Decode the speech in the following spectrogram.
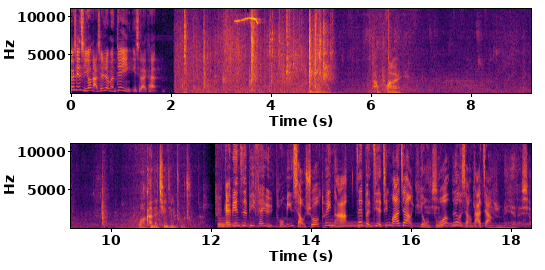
这个星期有哪些热门电影？一起来看。他不爱你，我看得清清楚楚的。改编自毕飞宇同名小说《推拿》，在本届金马奖勇夺六项大奖。没日没夜的想，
